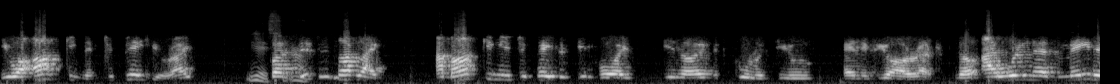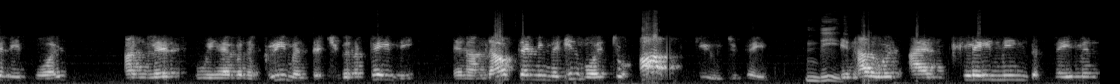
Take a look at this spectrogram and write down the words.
you are asking them to pay you, right? Yes. But this is not like I'm asking you to pay this invoice, you know, if it's cool with you and if you are right. No, I wouldn't have made an invoice unless we have an agreement that you're going to pay me, and I'm now sending the invoice to ask you to pay. Indeed. In other words, I'm claiming the payment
